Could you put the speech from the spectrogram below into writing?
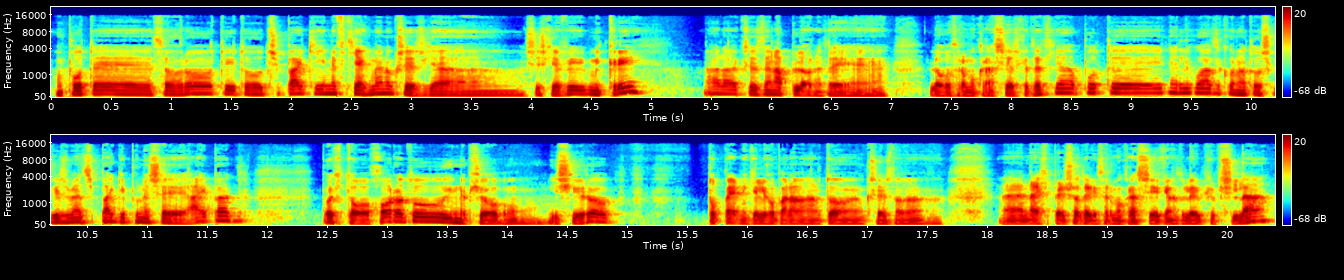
οπότε θεωρώ ότι το τσιπάκι είναι φτιαγμένο ξέρεις, για συσκευή μικρή Άρα ξέρεις, δεν απλώνεται ε, λόγω θερμοκρασίας και τέτοια. Οπότε είναι λίγο άδικο να το συγκρίνεις με ένα τσιπάκι που είναι σε iPad, που έχει το χώρο του, είναι πιο ισχυρό. Το παίρνει και λίγο παραπάνω, το, ξέρεις, το, ε, να έχει περισσότερη θερμοκρασία και να το λέει πιο ψηλά.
